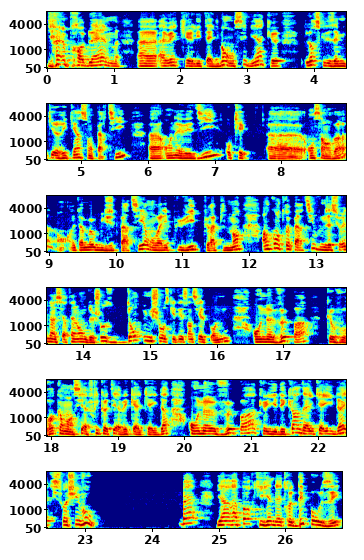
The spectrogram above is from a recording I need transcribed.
il y a un problème avec les talibans. On sait bien que lorsque les Américains sont partis, on avait dit, OK, euh, on s'en va, on est obligé de partir, on va aller plus vite, plus rapidement. En contrepartie, vous nous assurez d'un certain nombre de choses, dont une chose qui est essentielle pour nous, on ne veut pas que vous recommenciez à fricoter avec Al-Qaïda, on ne veut pas qu'il y ait des camps d'Al-Qaïda qui soient chez vous. Ben, il y a un rapport qui vient d'être déposé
